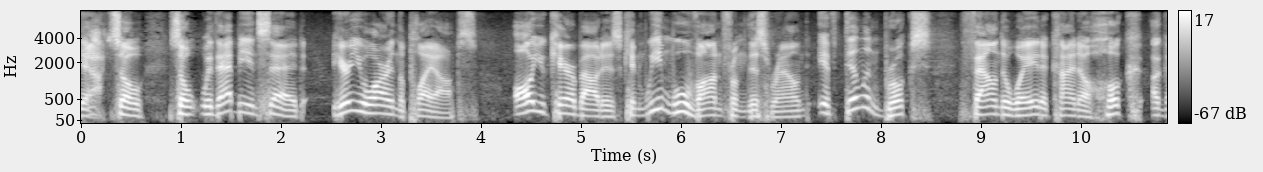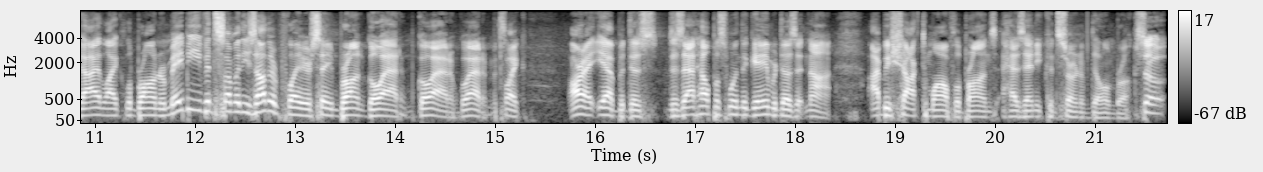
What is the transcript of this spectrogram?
Yeah. So, so with that being said, here you are in the playoffs. All you care about is can we move on from this round? If Dillon Brooks found a way to kind of hook a guy like LeBron, or maybe even some of these other players saying, "Bron, go at him, go at him, go at him," it's like. All right, yeah, but does does that help us win the game or does it not? I'd be shocked tomorrow if LeBron has any concern of Dillon Brooks. So,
